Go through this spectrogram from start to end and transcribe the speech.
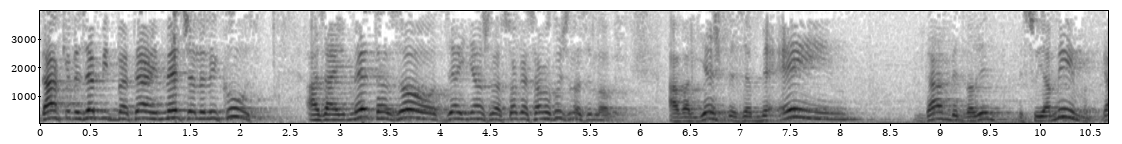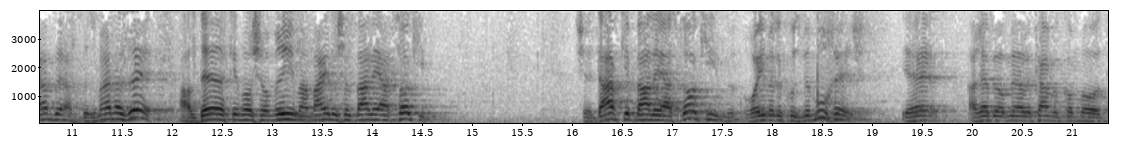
דווקא בזה מתבטא האמת של הליכוס. אז האמת הזאת, זה העניין של הסוג הסמכות של הסילובי. אבל יש בזה מעין, גם בדברים מסוימים, גם בזמן הזה, על דרך כמו שאומרים, המיילה של בעלי הסוקים. שדווקא בעלי הסוקים רואים הליכוס במוחש, הרב אומר בכמה מקומות,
